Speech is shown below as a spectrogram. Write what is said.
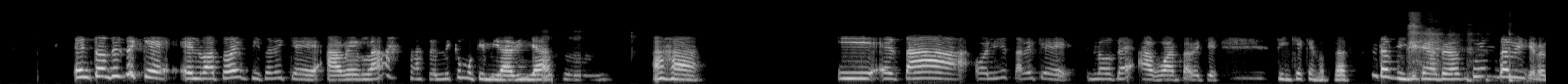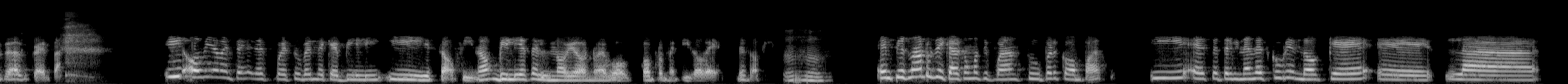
Entonces de que el vato empieza de que a verla, a hacerle como que miradillas, Ujú. ajá. Y esta Oli está de que no se aguanta, de que finge que no te das cuenta, finge que no te das cuenta, finge que no te das cuenta. Y obviamente después suben de que Billy y Sophie, ¿no? Billy es el novio nuevo comprometido de, de Sophie. Empiezan a platicar como si fueran súper compas y este, terminan descubriendo que eh, la...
